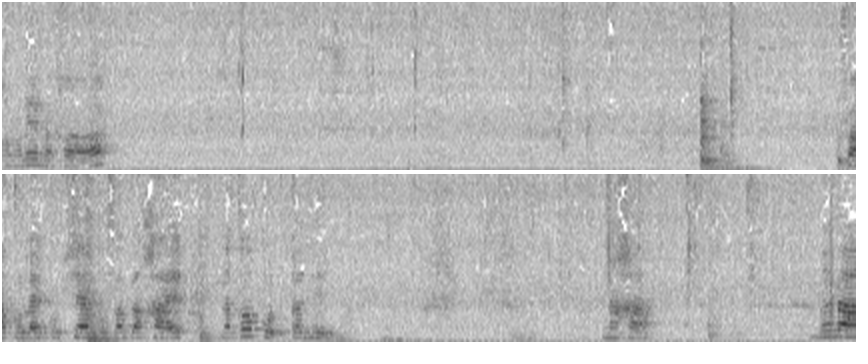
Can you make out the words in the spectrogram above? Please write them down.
ครั้งแรกนะคะ ฝากกดไลค์กดแชร์กด subscribe แล้วก็กดกระดิ่งนะคะ บ๊ายบา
